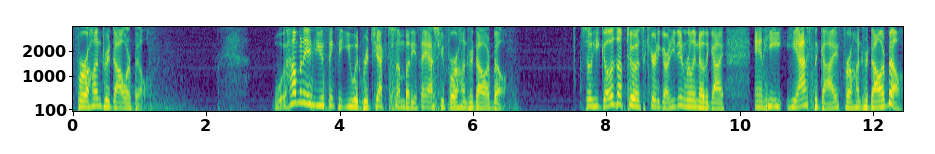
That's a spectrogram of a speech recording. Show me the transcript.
for a hundred dollar bill. How many of you think that you would reject somebody if they asked you for a hundred dollar bill so he goes up to a security guard. He didn't really know the guy, and he he asked the guy for a hundred dollar bill.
